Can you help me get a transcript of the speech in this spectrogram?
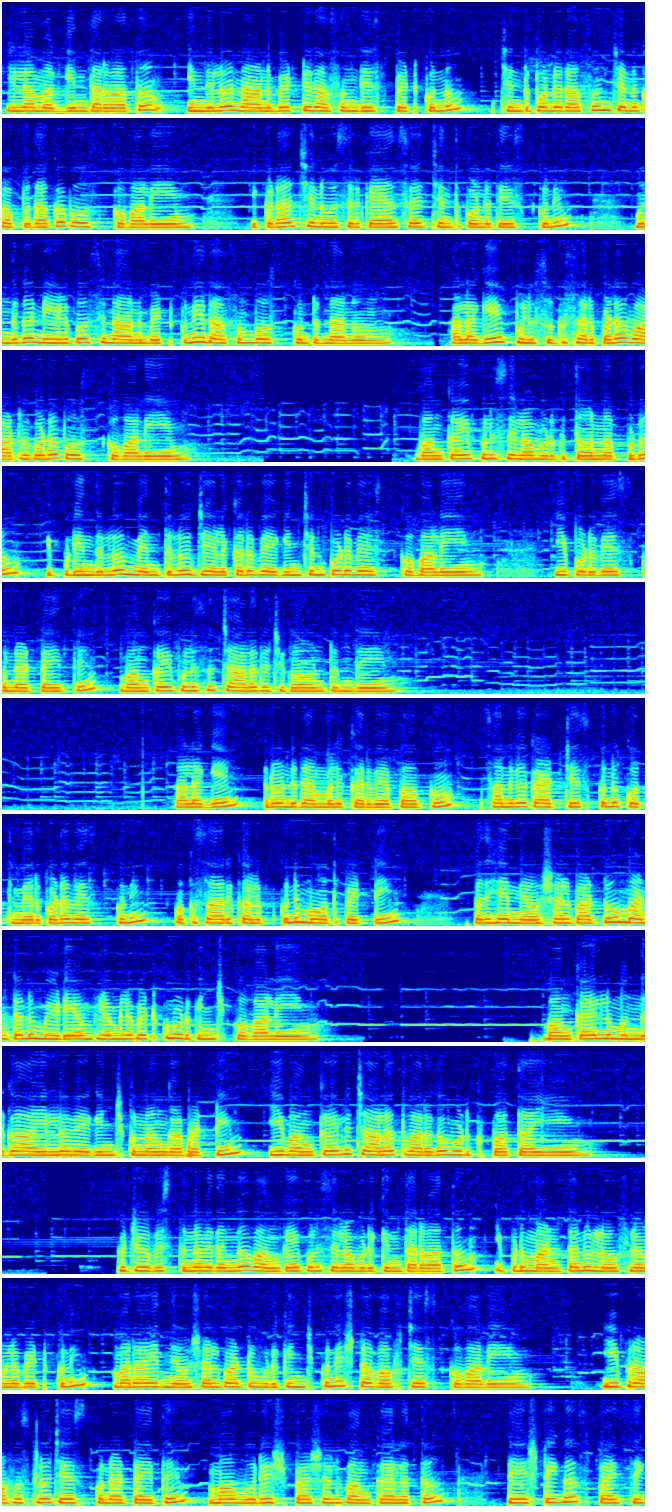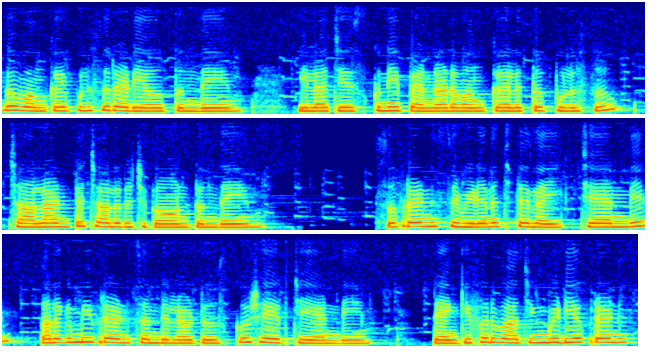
ఇలా మగ్గిన తర్వాత ఇందులో నానబెట్టి రసం తీసి పెట్టుకున్నాం. చింతపండు రసం చిన్న కప్పు దాకా పోసుకోవాలి. ఇక్కడ చిన్న ఉసిరికాయ సైజ్ చింతపండు తీసుకుని ముందుగా నీళ్ళు పోసి నానబెట్టుకుని రసం పోసుకుంటున్నాను. అలాగే పులుసుకు సరిపడా వాటర్ కూడా పోసుకోవాలి. వంకాయ పులుసు ఇలా ఉడుకుతున్నప్పుడు ఇప్పుడు ఇందులో మెంతులు జీలకర్ర వేగించిన పొడి వేసుకోవాలి. ఈ పొడి వేసుకున్నట్టయితే వంకాయ పులుసు చాలా రుచిగా ఉంటుంది. అలాగే రెండు రెమ్మలు కరివేపాకు సన్నగా కట్ చేసుకుని కొత్తిమీర కూడా వేసుకుని ఒకసారి కలుపుకుని మూత పెట్టి పదిహేను నిమిషాల పాటు మంటను మీడియం ఫ్లేమ్లో పెట్టుకుని ఉడికించుకోవాలి. వంకాయలను ముందుగా ఆయిల్లో వేగించుకున్నాం కాబట్టి ఈ వంకాయలు చాలా త్వరగా ఉడికిపోతాయి. ఇక్కడ చూపిస్తున్న విధంగా వంకాయ పులుసు ఇలా ఉడికిన తర్వాత ఇప్పుడు మంటను లో ఫ్లేమ్లో పెట్టుకుని మరో ఐదు నిమిషాల పాటు ఉడికించుకుని స్టవ్ ఆఫ్ చేసుకోవాలి. ఈ ప్రాసెస్లో చేసుకున్నట్టయితే మా ఊరి స్పెషల్ వంకాయలతో టేస్టీగా స్పైసీగా వంకాయ పులుసు రెడీ అవుతుంది. ఇలా చేసుకుని పెన్నాడ వంకాయలతో పులుసు చాలా అంటే చాలా రుచిగా ఉంటుంది. సో ఫ్రెండ్స్ ఈ వీడియో నచ్చితే లైక్ చేయండి. అలాగే మీ ఫ్రెండ్స్ అండ్ రిలేటివ్స్కు షేర్ చేయండి. Thank you for watching video friends.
